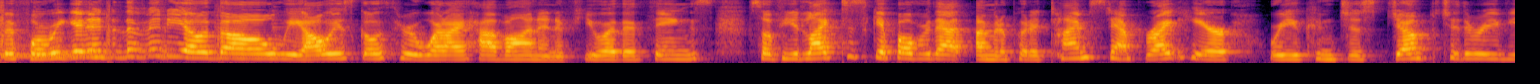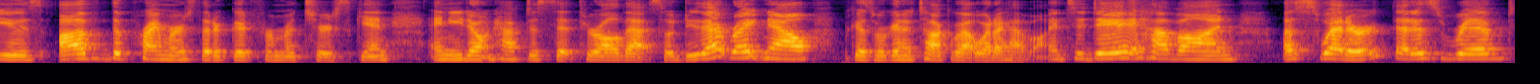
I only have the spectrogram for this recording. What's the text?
Before we get into the video though, we always go through what I have on and a few other things. So if you'd like to skip over that, I'm gonna put a timestamp right here where you can just jump to the reviews of the primers that are good for mature skin and you don't have to sit through all that. So do that right now because we're gonna talk about what I have on. And today I have on a sweater that is ribbed.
